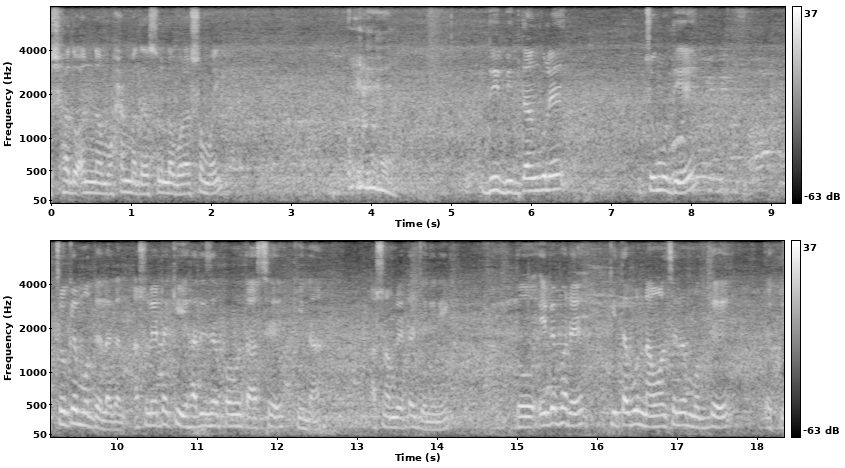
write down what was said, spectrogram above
আশহাদু আন্না মোহাম্মদ রসুল্লাহ বলার সময় দুই বিদ্যাঙ্গুলে চুমু দিয়ে চোখের মধ্যে লাগান। আসলে এটা কি হাদিসের প্রবণতা আছে কি না? আসলে আমরা এটা জেনে নিই। তো এই ব্যাপারে কিতাবুল নামাজের মধ্যে একটি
